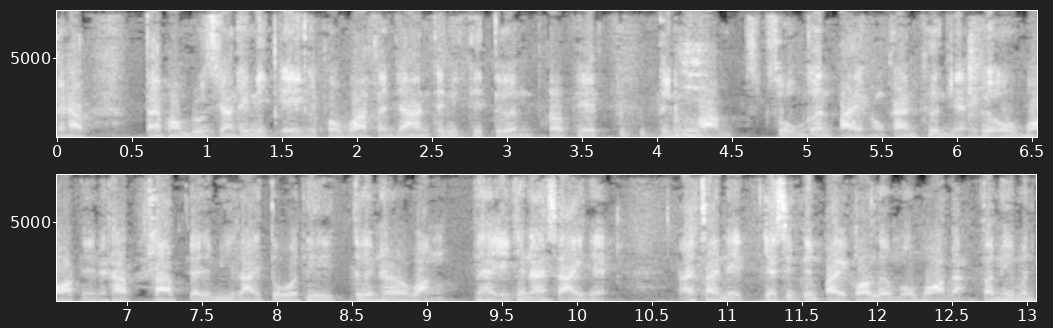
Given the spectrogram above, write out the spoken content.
นะครับ แต่พอมาดูสัญญาณเทคนิคเองเนี่ยพบว่าสัญญาณเทคนิคที่เตือนประเภทถึงอืมความสูงเกินไปของการขึ้นเนี่ยคือโอเวอร์บอทเนี่ยนะครับครับก็จะมีหลายตัวที่เตือนให้ระวังนะฮะอย่างเช่น RSI เนี่ย RSI เนี่ย70ขึ้นไปก็เริ่มโอเวอร์บอทละตอนนี้มัน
